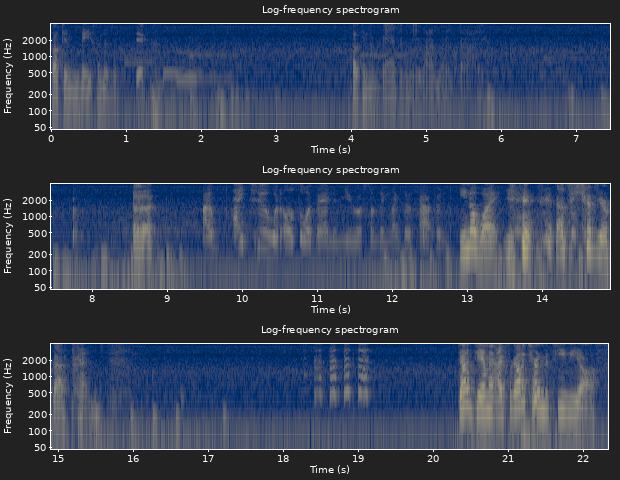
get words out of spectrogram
Fucking Mason is a dick. Fucking abandon me when I'm gonna die. Uh. I too would also abandon you if something like this happened. You know what? That's because you're a bad friend. God damn it, I forgot to turn the TV off.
